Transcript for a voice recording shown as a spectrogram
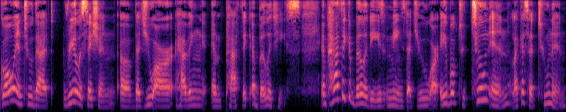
go into that realization of that you are having empathic abilities. Empathic abilities means that you are able to tune in, like I said, tune in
